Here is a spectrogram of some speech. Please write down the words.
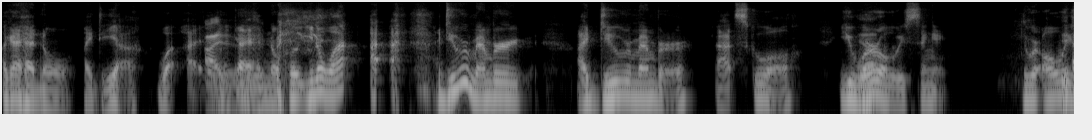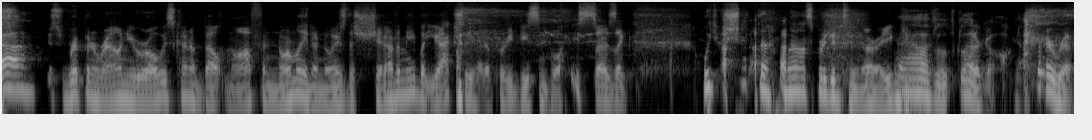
like I had no idea what I, I like, I had no clue. You know what? I, I do remember, I do remember at school, you were Yeah. always singing. You were always yeah, just ripping around. You were always kind of belting off, and normally it annoys the shit out of me. But you actually had a pretty decent voice, so I was like, "Will you shut the?" Well, it's a pretty good tune. All right, you can yeah, let her go. Yeah. let her rip.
